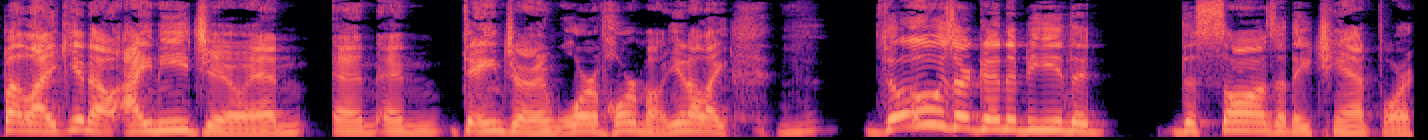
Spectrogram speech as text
But like, you know, I need you and and and danger and war of hormone. You know, like th- those are gonna be the the songs that they chant for,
